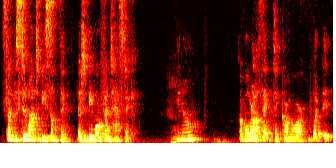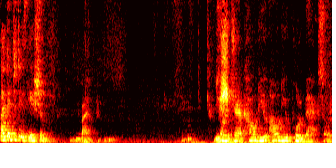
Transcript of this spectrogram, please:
It's like we still want to be something. Let it be more fantastic, you know, or more authentic, or more. But it, identity is the issue. Right. You Sorry, should. Jac. How do you how do you pull back? Sorry.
